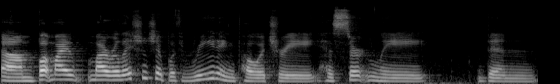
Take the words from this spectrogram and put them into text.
Um, but my, my relationship with reading poetry has certainly been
